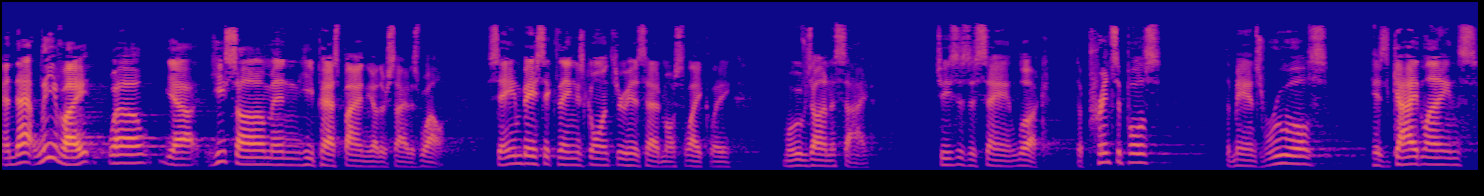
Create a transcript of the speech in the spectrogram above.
And that Levite, well, yeah, he saw him and he passed by on the other side as well. Same basic things going through his head, most likely. Moves on aside. Jesus is saying, look, the principles, the man's rules, his guidelines,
